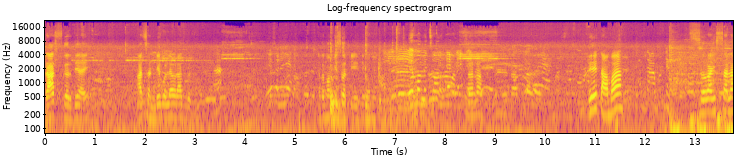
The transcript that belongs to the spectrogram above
रास गर्दी आहे. आज संडे बोलल्यावर आज गर्दी. आता मम्मीच वरती येते चला ए थांबा. सगळी चला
